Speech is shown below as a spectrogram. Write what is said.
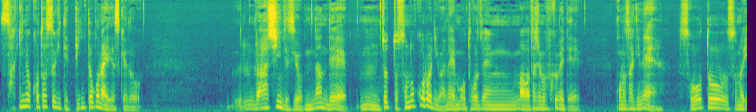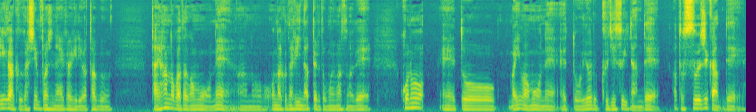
先のことすぎてピンとこないですけどらしいんですよ。なんで、うん、ちょっとその頃にはねもう当然まあ私も含めてこの先ね相当その医学が進歩しない限りは多分大半の方がもうねあのお亡くなりになってると思いますのでこのえっ、ー、と、まあ、今もうね、えっ、と、夜9時過ぎなんであと数時間で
